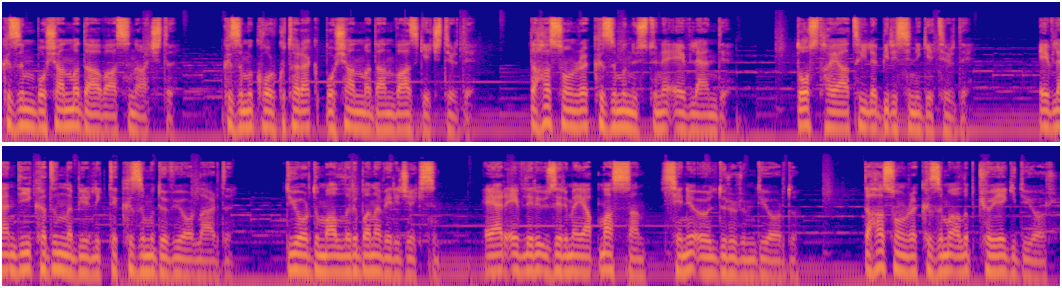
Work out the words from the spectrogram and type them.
Kızım boşanma davasını açtı. Kızımı korkutarak boşanmadan vazgeçtirdi. Daha sonra kızımın üstüne evlendi. Dost hayatıyla birisini getirdi. Evlendiği kadınla birlikte kızımı dövüyorlardı. Diyordu malları bana vereceksin. Eğer evleri üzerime yapmazsan seni öldürürüm diyordu. Daha sonra kızımı alıp köye gidiyor.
